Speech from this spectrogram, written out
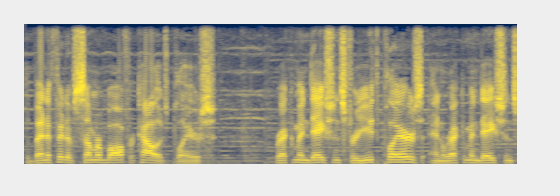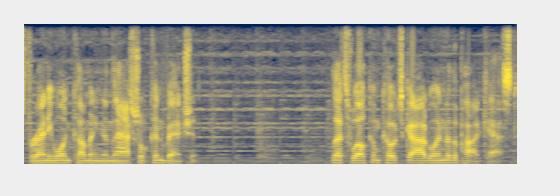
the benefit of summer ball for college players, recommendations for youth players, and recommendations for anyone coming to the national convention. Let's welcome Coach Godwin to the podcast.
